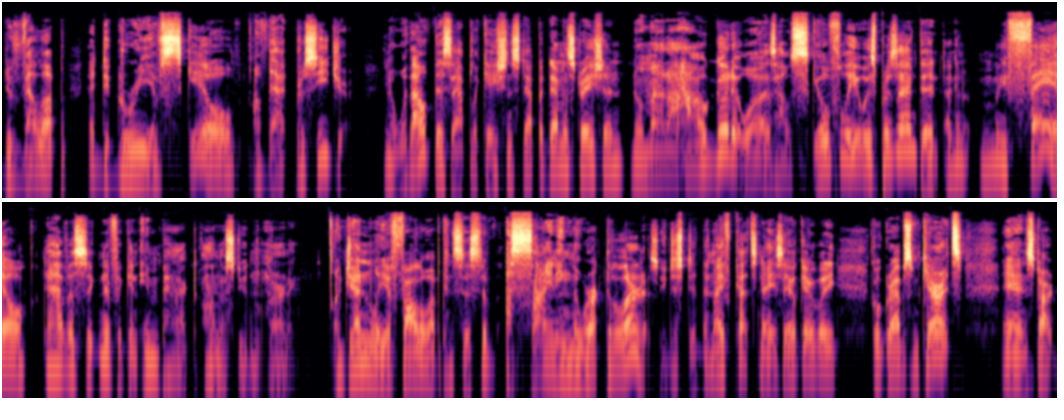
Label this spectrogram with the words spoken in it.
develop a degree of skill of that procedure. You know, without this application step, a demonstration, no matter how good it was, how skillfully it was presented, are going to fail to have a significant impact on the student learning. Generally, a follow up consists of assigning the work to the learners. You just did the knife cuts. Now you say, okay, everybody, go grab some carrots and start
